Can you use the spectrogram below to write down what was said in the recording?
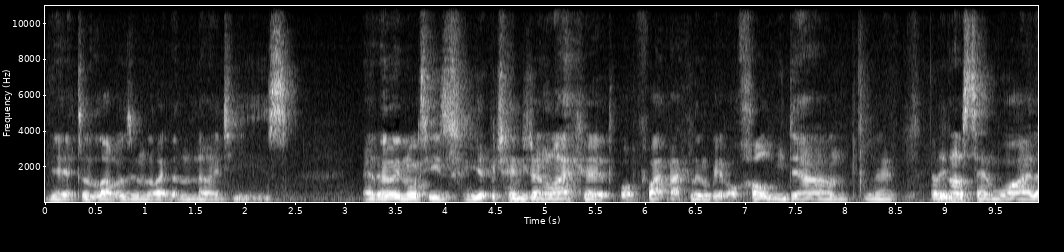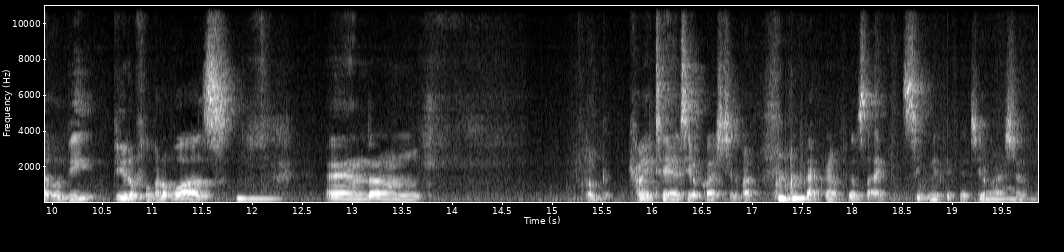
yeah, to lovers in the, like the 90s and early noughties, yeah, pretend you don't like it or fight back a little bit or hold me down, you know. I didn't understand why that would be beautiful, but it was. Mm. And um, I'm coming to answer your question, but mm-hmm. background feels like significant to your yeah. question.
